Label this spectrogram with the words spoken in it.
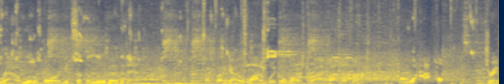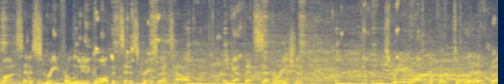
around a little more and get something a little better than that. Talk about a guy with a lot of wiggle. What a drive by LeVert. Wow. Draymond set a screen for Looney to go up and set a screen, so that's how he got that separation. That's where you want LeVert to live, but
